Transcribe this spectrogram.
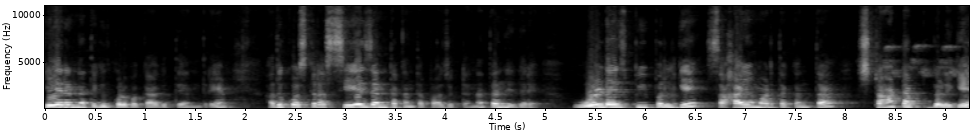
ಕೇರನ್ನು ತೆಗೆದುಕೊಳ್ಬೇಕಾಗುತ್ತೆ ಅಂದರೆ ಅದಕ್ಕೋಸ್ಕರ ಸೇಜ್ ಅಂತಕ್ಕಂಥ ಪ್ರಾಜೆಕ್ಟನ್ನು ತಂದಿದ್ದಾರೆ. ಓಲ್ಡ್ ಏಜ್ ಪೀಪಲ್ಗೆ ಸಹಾಯ ಮಾಡ್ತಕ್ಕಂಥ ಸ್ಟಾರ್ಟಪ್ಗಳಿಗೆ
